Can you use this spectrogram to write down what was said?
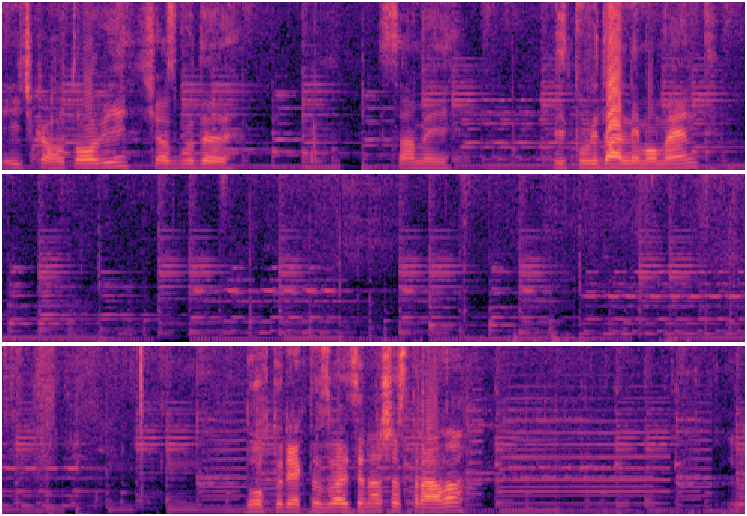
Яєчка готові. Зараз буде самий відповідальний момент. Доктор, як називається наша страва? Я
